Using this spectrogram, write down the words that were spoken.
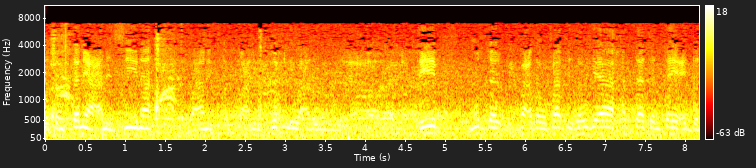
وتمتنع عن الزينة وعن وعن الكحل وعن الطيب مدة بعد وفاة زوجها حتى تنتهي عدته.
